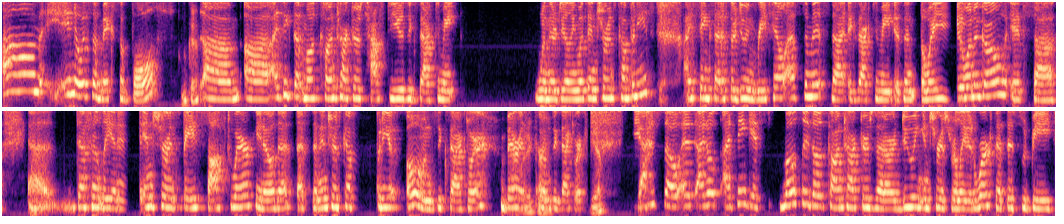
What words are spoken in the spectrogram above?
Um, you know, it's a mix of both. Okay. Um, uh, I think that most contractors have to use Xactimate when they're dealing with insurance companies. I think that if they're doing retail estimates, that Xactimate isn't the way you want to go. It's uh, uh, definitely an insurance-based software. You know that that's an insurance company owns Xactware. Verisk owns Xactware. Yep. Yeah, so it, I don't. I think it's mostly those contractors that are doing insurance-related work that this would be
